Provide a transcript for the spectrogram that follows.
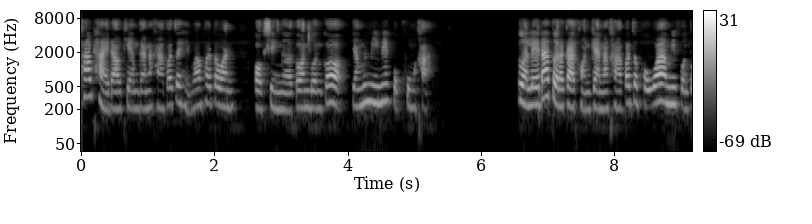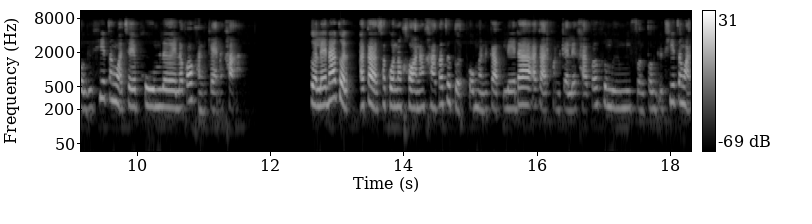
ภาพถ่ายดาวเทียมกันนะคะ ก็จะเห็นว่าภาคตะวัน ออกเฉียงเหนือตอนบนก็ยังไม่มีเมฆปกคลุมค่ะ ส่วนเรดาร์ตรวจอากาศขอนแก่นนะคะ ก็จะพบว่ามีฝนตกอยู่ที่จังหวัดชัยภูมิเลยแล้วก็ขอนแก่นค่ะ ส่วนเรดาร์ตรวจอากาศสกลนครนะคะ ก็จะตรวจพบเหมือนกับเรดาร์อากาศขอนแก่นเลยค่ะ ก็คือมือมีฝนตกอยู่ที่จังหวัด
